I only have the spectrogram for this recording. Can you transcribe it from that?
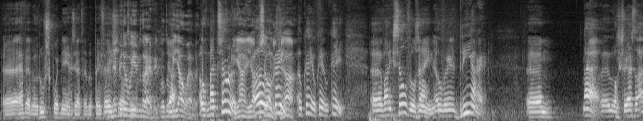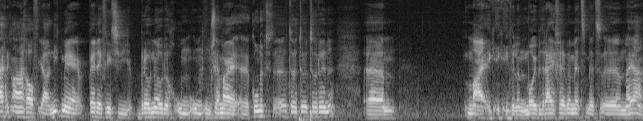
We hebben roefsport neergezet, we hebben PV. Dan heb je het over je bedrijf, ik wil het over jou hebben. Over mij persoonlijk? Ja, jou persoonlijk, oh, ja. Oké, oké, oké. Waar ik zelf wil zijn over drie jaar. Um, nou ja, eh, wat ik zojuist al eigenlijk aangaf, ja, niet meer per definitie brood nodig om, om, om zeg maar uh, conduct eh, te, te, te runnen. Um, maar ik, ik, ik, wil een mooi bedrijf hebben met, met uh, nou ja,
